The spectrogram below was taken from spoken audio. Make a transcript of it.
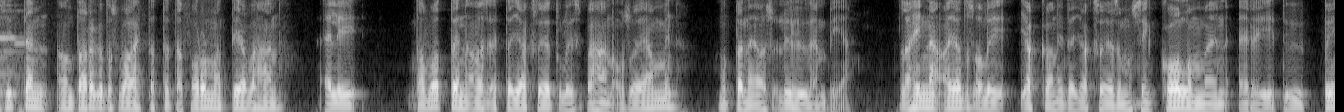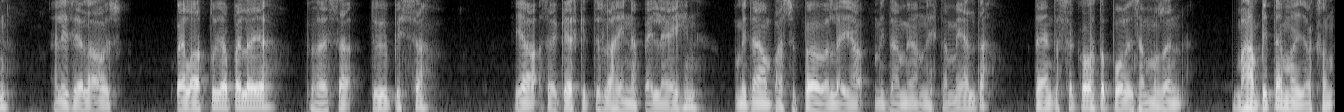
Sitten on tarkoitus vaihtaa tätä formaattia vähän, eli tavoitteena olisi, että jaksoja tulisi vähän useammin, mutta ne olisi lyhyempiä. Lähinnä ajatus oli jakaa niitä jaksoja semmoisiin kolmeen eri tyyppiin. Eli siellä olisi pelattuja pelejä yhdessä tyypissä, ja se keskittyisi lähinnä peleihin, mitä on päässyt pöydälle ja mitä me on niistä mieltä. Tein tässä kohtapuolin semmoisen vähän pitemmän jakson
